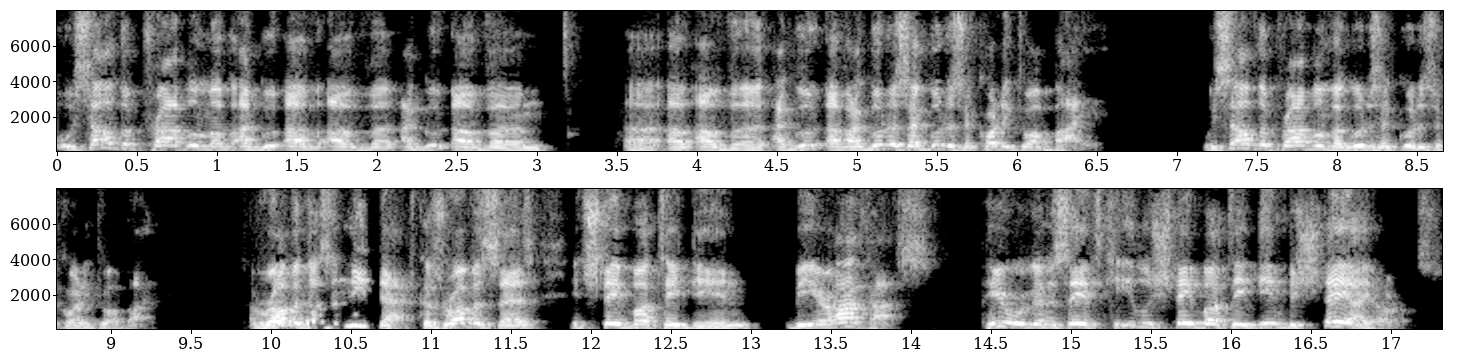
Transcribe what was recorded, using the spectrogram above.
we solve the problem of of of uh, of um, uh, of uh, of agudas agudas according to Abaye. We solve the problem of agudas agudas according to Abaye. Rava doesn't need that because Rava says it's shtei bate din bir achas. Here we're going to say it's ki'ilu shtei bate din b'shtei ayaros.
